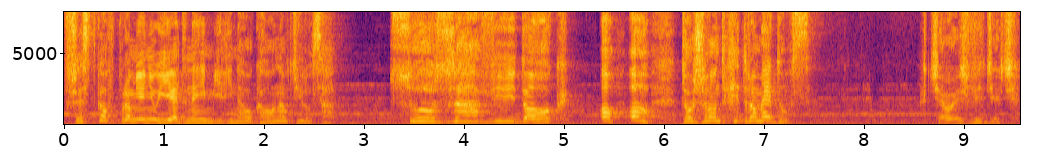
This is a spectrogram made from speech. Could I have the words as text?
Wszystko w promieniu jednej mili naokoło Nautilusa. Co za widok! O, o! To rząd Hydromedus! Chciałeś widzieć,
